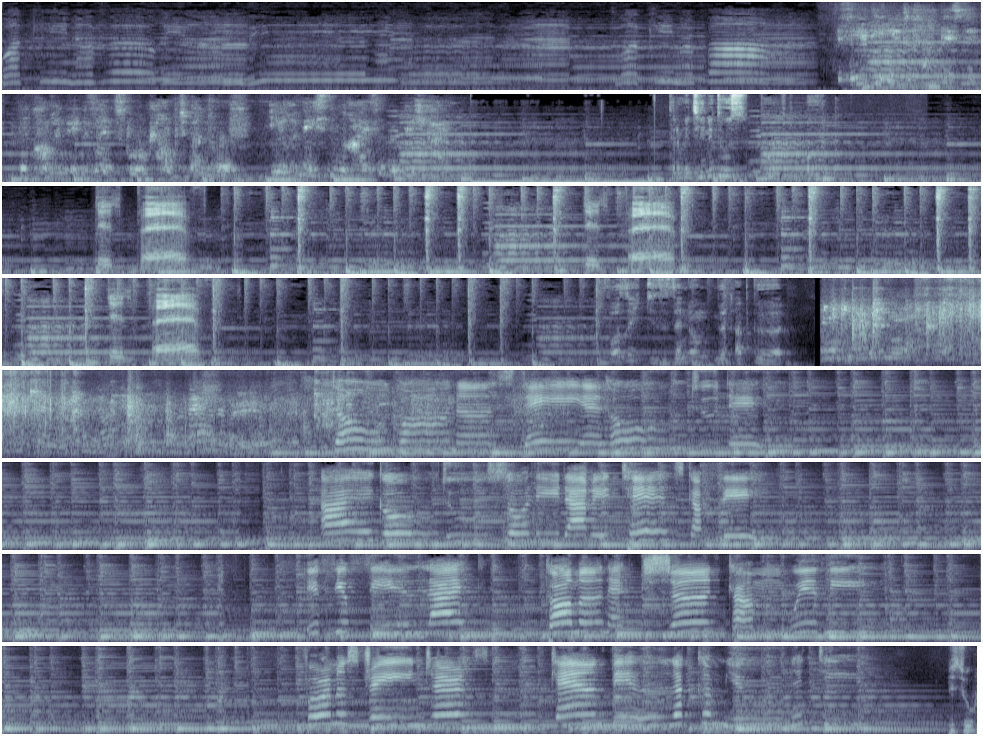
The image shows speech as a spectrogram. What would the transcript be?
toi qui ne veux rien dire, toi qui me parles. Sehr geehrte Fahrgäste, willkommen in Salzburg Hauptbahnhof. Ihre nächsten Reisemöglichkeiten. termitinitus.org This path. Sendung wird abgehört.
